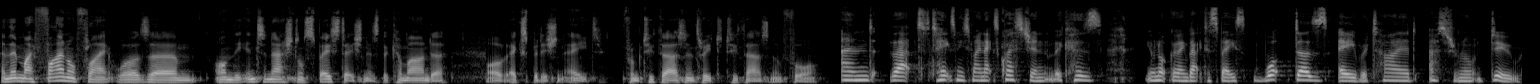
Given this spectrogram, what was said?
and then my final flight was um, on the International Space Station as the commander of Expedition 8 from 2003 to 2004. And that takes me to my next question because you're not going back to space. What does a retired astronaut do?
